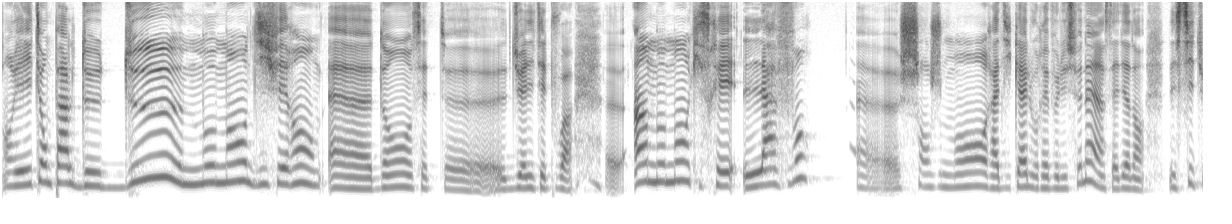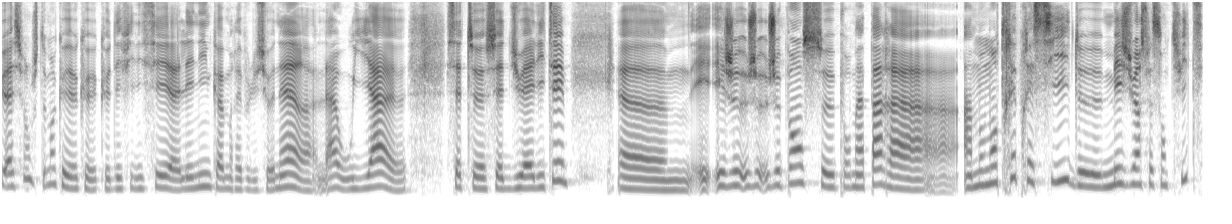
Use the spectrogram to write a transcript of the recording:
en réalité, on parle de deux moments différents dans cette dualité de pouvoir. un moment qui serait l'avant euh, changement radical ou révolutionnaire, c'est-à-dire dans des situations justement que, définissait euh, Lénine comme révolutionnaire, là où il y a euh, cette, dualité. et, je, pense pour ma part à un moment très précis de mai-juin 68,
